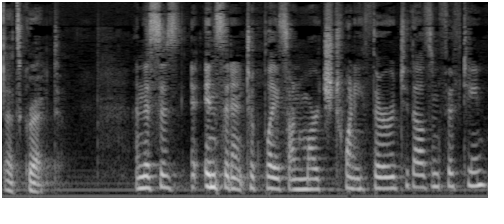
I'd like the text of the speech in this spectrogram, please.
That's correct. And this is, incident took place on March 23rd, 2015?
